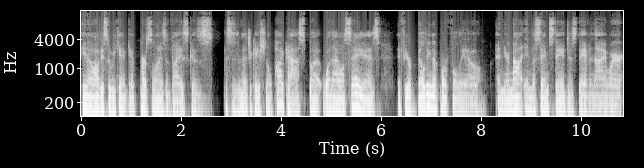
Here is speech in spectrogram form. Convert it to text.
you know, obviously we can't give personalized advice because this is an educational podcast. But what I will say is if you're building a portfolio and you're not in the same stage as Dave and I, where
